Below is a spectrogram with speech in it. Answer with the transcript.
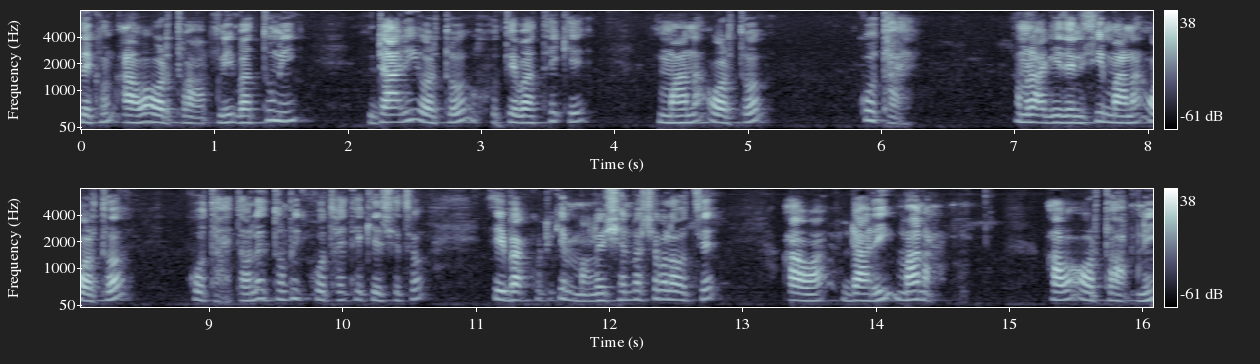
দেখুন, আওয়া অর্থ আপনি বা তুমি। ডারি অর্থ হতে বা থেকে। মানা অর্থ কোথায়? আমরা আগে জেনেছি মানা অর্থ কোথায়। তাহলে তুমি কোথায় থেকে এসেছ? এই বাক্যটিকে মালয়েশিয়ান ভাষায় বলা হচ্ছে আওয়া ডারি মানা আওয়া অর্থ আপনি।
